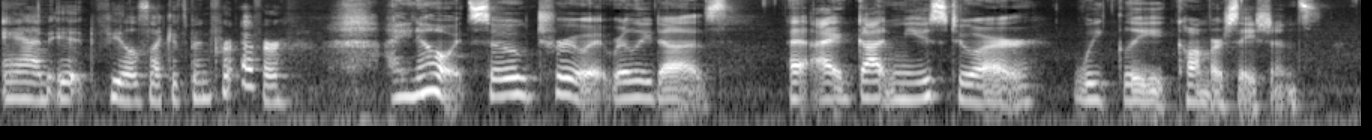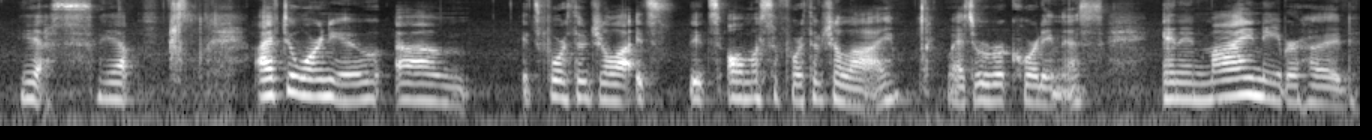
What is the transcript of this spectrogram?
and it feels like it's been forever. I know, it's so true. It really does. I, I've gotten used to our weekly conversations. Yes, yep. I have to warn you, um, it's Fourth of July. It's it's almost the Fourth of July as we're recording this, and in my neighborhood,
